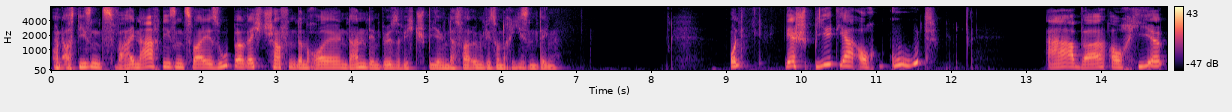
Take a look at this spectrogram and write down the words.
Und aus diesen zwei, nach diesen zwei super rechtschaffenden Rollen dann den Bösewicht spielen, das war irgendwie so ein Riesending. Und der spielt ja auch gut, aber auch hier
